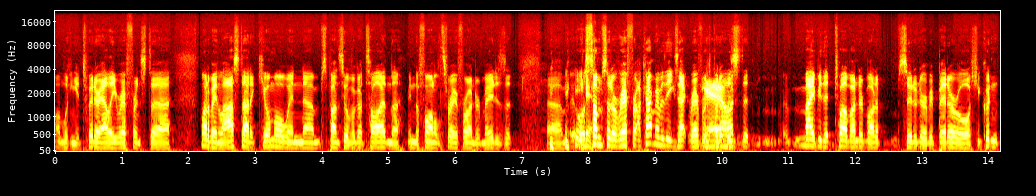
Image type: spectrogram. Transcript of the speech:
I'm looking at Twitter. Ali referenced uh, might have been last start at Kilmore when um, Spun Silver got tired in the in the final three or four hundred meters. That um, or some sort of reference. I can't remember the exact reference, but Yeah, it I- was that maybe that 1200 might have suited her a bit better, or she couldn't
